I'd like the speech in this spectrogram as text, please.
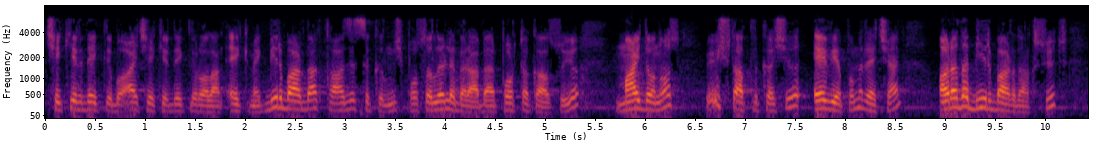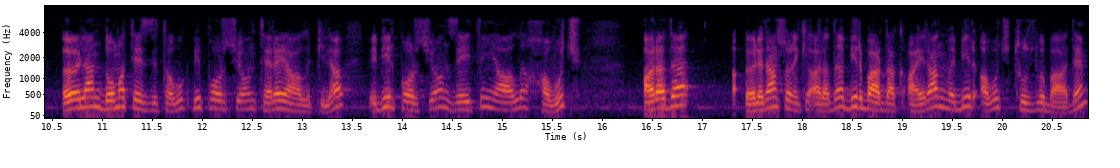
çekirdekli, bu ay çekirdekleri olan ekmek, bir bardak taze sıkılmış posalarıyla beraber portakal suyu, maydanoz ve 3 tatlı kaşığı ev yapımı reçel, arada bir bardak süt, öğlen domatesli tavuk, bir porsiyon tereyağlı pilav ve bir porsiyon zeytinyağlı havuç, arada öğleden sonraki arada bir bardak ayran ve bir avuç tuzlu badem,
